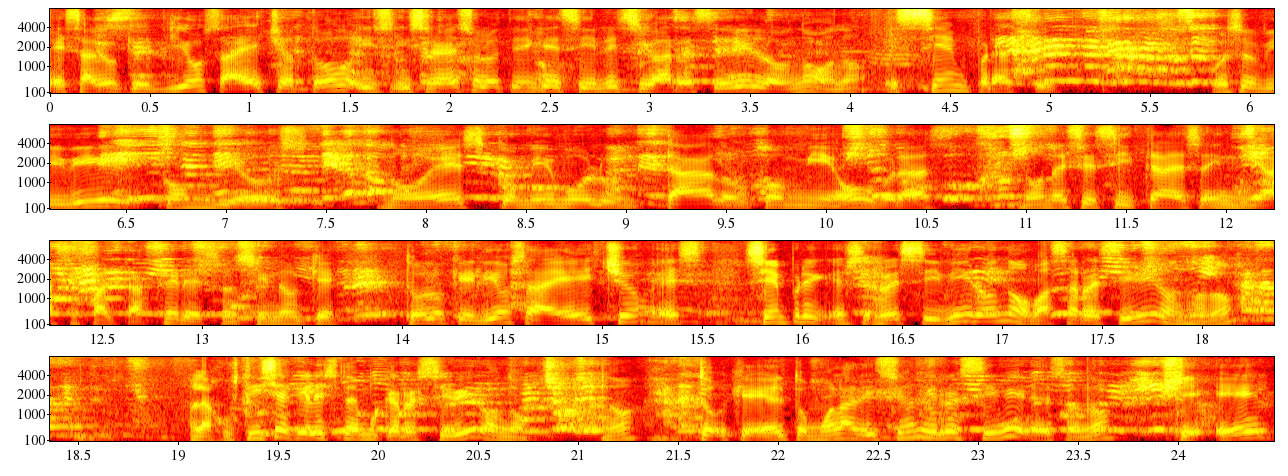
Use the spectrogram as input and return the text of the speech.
es algo que Dios ha hecho todo y Israel solo tiene que decidir si va a recibirlo o no, ¿no? Es siempre así. Por eso vivir con Dios no es con mi voluntad o con mis obras, no necesita eso y ni hace falta hacer eso, sino que todo lo que Dios ha hecho es siempre es recibir o no, vas a recibir o no, ¿no? La justicia que Él tenemos que recibir o no, ¿no? Que Él tomó la decisión y recibir eso, ¿no? Que Él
